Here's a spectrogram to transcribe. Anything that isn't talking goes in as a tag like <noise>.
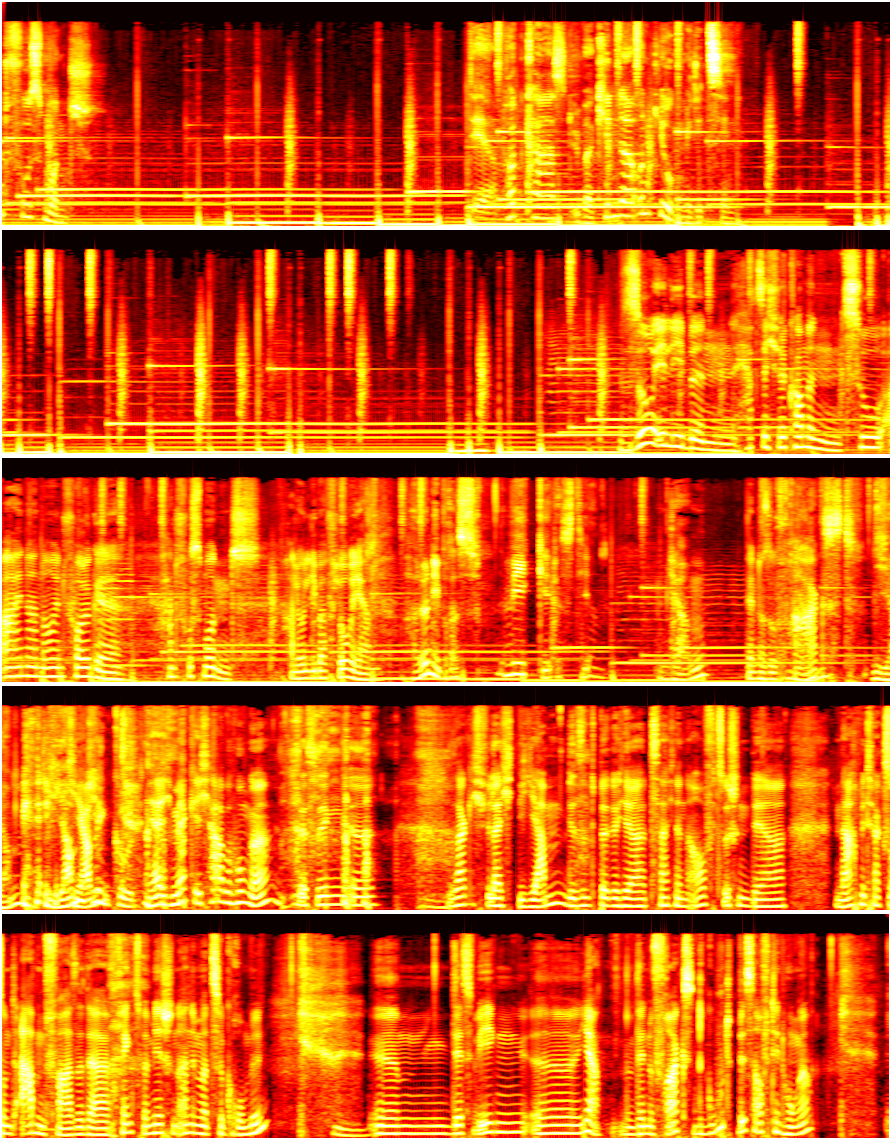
Hand, Fuß, Mund. Der Podcast über Kinder- und Jugendmedizin. So, ihr Lieben, herzlich willkommen zu einer neuen Folge Hand, Fuß, Mund. Hallo, lieber Florian. Hallo, Nibras. Wie geht es dir? Ja, wenn du so fragst. Jam? Jam, Jam. klingt gut. Ja, ich merke, ich habe Hunger, deswegen <laughs> äh, sage ich vielleicht Jam. Wir sind hier zeichnen auf zwischen der Nachmittags- und Abendphase. Da fängt es bei mir schon an, immer zu grummeln. Hm. Ähm, deswegen, äh, ja, wenn du fragst, gut, bis auf den Hunger.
